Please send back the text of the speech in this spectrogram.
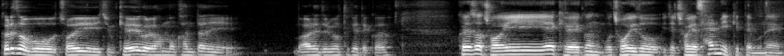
그래서 뭐 저희 지금 계획을 한번 간단히 말해드리면 어떻게 될까요? 그래서 저희의 계획은 뭐 저희도 이제 저희의 삶이 있기 때문에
